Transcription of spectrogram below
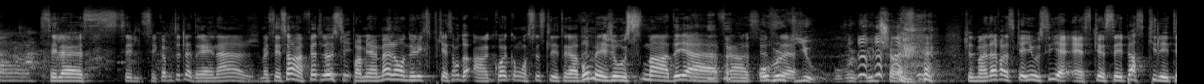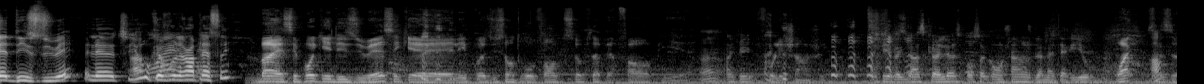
On- C'est le, c'est, c'est comme tout le drainage. Mais c'est ça, en fait, là, c'est- premièrement, là, on a eu l'explication de en quoi consistent les travaux, mais j'ai aussi demandé à Francis. Overview. Overview de chantier. euh, j'ai demandé à Francis Caillé aussi, est-ce que c'est parce qu'il était désuet, le tuyau, que vous le remplacez? Ben, c'est pas qu'il est désuet, c'est que les produits sont trop forts, tout ça, puis ça perfore, puis OK. il faut les changer. dans ce cas-là, c'est pour ça qu'on change de matériau. Ouais, c'est ça.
